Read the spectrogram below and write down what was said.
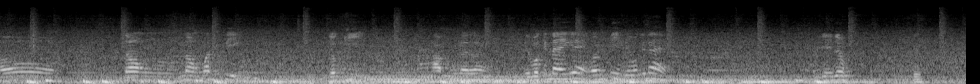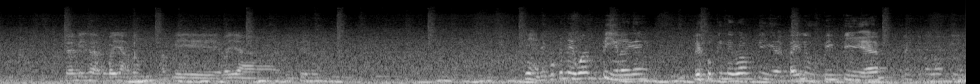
Oh. Nong, nong one pink. Joki. Apa lah lah. Dia pakai naik kan? One pink, dia pakai naik. Okay, jom. Okay. Saya ambil satu bayang tu. Ambil bayang kita tu. Eh, dia pun kena one pink lah kan? Dia pun kena one pink lah. Eh. Tak look pink-pink kan? Dia kena one pink.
